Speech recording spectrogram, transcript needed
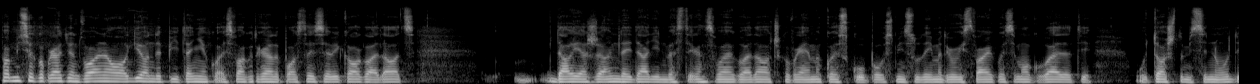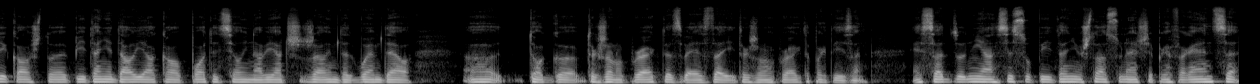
Pa mislim, ako pratim tvoje analogije, onda je pitanje koje svako treba da postavi sebi kao gledalac, da li ja želim da i dalje investiram svoje gledalačko vreme koje je skupo u smislu da ima drugih stvari koje se mogu gledati u to što mi se nudi, kao što je pitanje da li ja kao potencijalni navijač želim da budem deo uh, tog državnog projekta Zvezda i državnog projekta Partizan. E sad, nijanse su u pitanju šta su nečije preference, uh,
